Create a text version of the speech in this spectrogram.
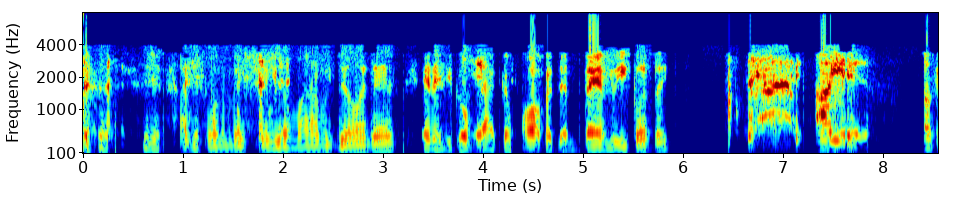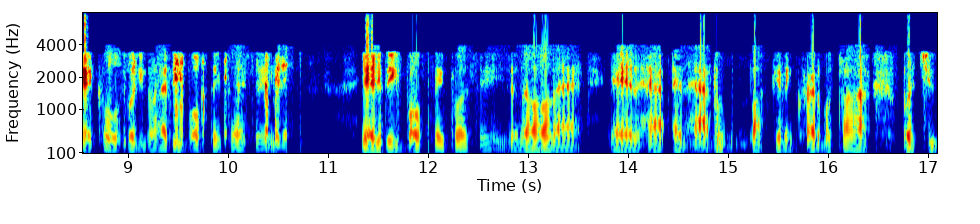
yeah, I just want to make sure you don't mind me doing this, and then you go Yeah. back and forth, and then bam, you eat pussy. oh yeah. Okay, cool. So you're gonna have to eat both their pussies. Yeah, you eat both their pussies and all that, and have and have a fucking incredible time. But you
